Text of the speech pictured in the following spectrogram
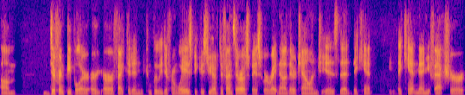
Um, different people are, are, are, affected in completely different ways because you have defense aerospace where right now their challenge is that they can't they can't manufacture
